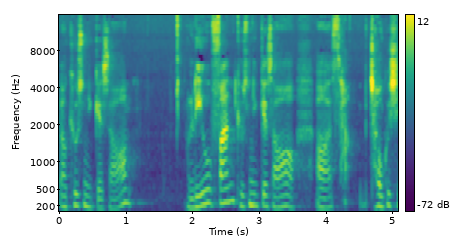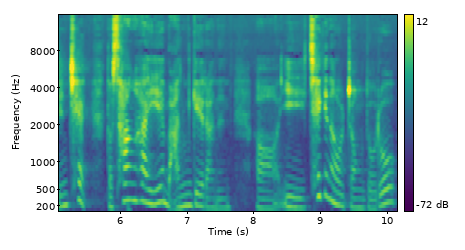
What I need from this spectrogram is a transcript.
어, 교수님께서 리우판 교수님께서 어, 사, 적으신 책, 더 상하이의 만개라는 어, 이 책이 나올 정도로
